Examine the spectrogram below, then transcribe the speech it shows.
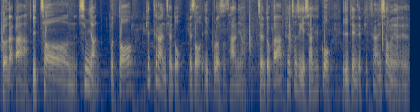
그러다가 2010년 부터 피트란 제도에서 2 플러스 4년 제도가 펼쳐지기 시작했고 이때 이제 피트란 시험을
